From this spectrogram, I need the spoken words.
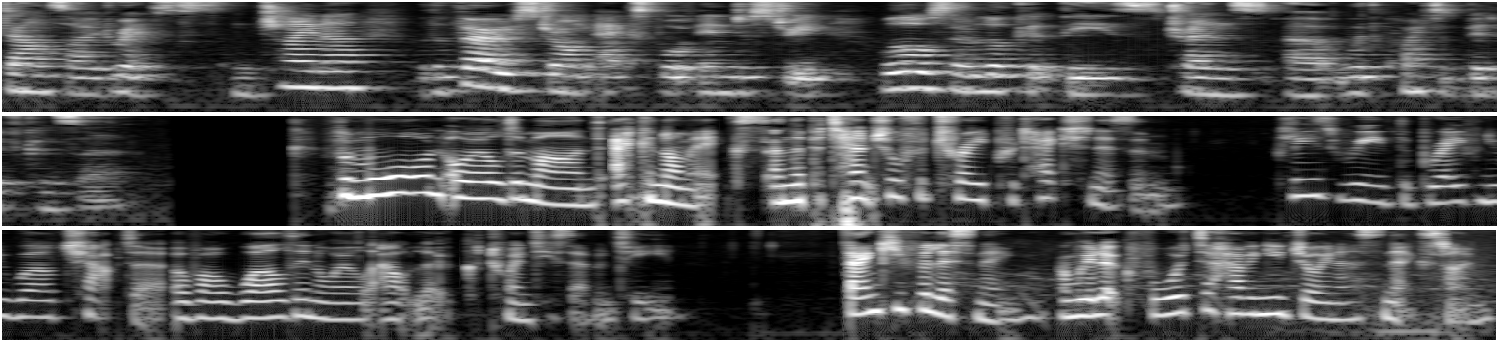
downside risks. And China, with a very strong export industry, will also look at these trends uh, with quite a bit of concern. For more on oil demand, economics, and the potential for trade protectionism, please read the Brave New World chapter of our World in Oil Outlook 2017. Thank you for listening, and we look forward to having you join us next time.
